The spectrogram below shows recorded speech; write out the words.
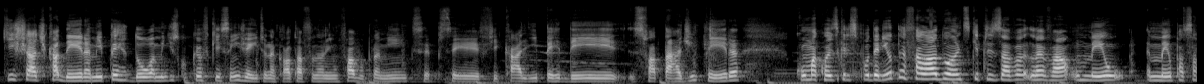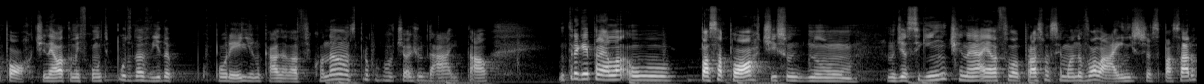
que chá de cadeira, me perdoa, me desculpa que eu fiquei sem jeito, né? Que ela tá fazendo um favor para mim, que você, ficar ali perder sua tarde inteira com uma coisa que eles poderiam ter falado antes que precisava levar o meu, meu passaporte, né? Ela também ficou muito puta da vida por ele, no caso, ela ficou, não, se preocupe, vou te ajudar e tal. Entreguei para ela o passaporte, isso no, no dia seguinte, né? Aí ela falou, próxima semana eu vou lá. E nisso já se passaram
